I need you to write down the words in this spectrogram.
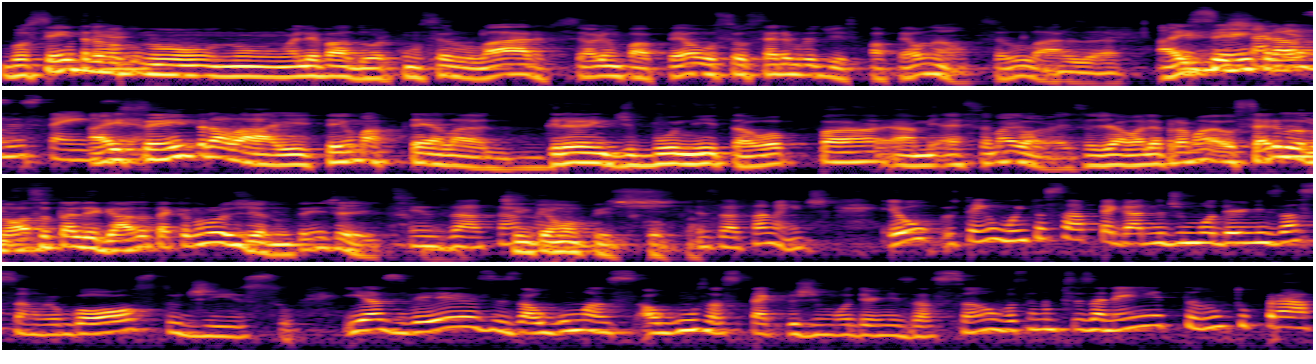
Você entra moderno. No, no, num elevador com um celular, você olha um papel, o seu cérebro diz: papel não, celular. Exato. Aí você entra. Aí você entra lá e tem uma tela grande, bonita. Opa, essa é maior. Aí você já olha para maior. O cérebro Isso. nosso tá ligado à tecnologia, não tem jeito. Exatamente. Te interrompi, desculpa. Exatamente. Eu tenho muito essa pegada de modernização, eu gosto disso. E às vezes, algumas, alguns aspectos de modernização, você não precisa nem ir tanto para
